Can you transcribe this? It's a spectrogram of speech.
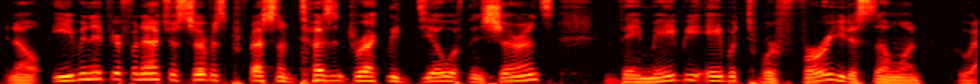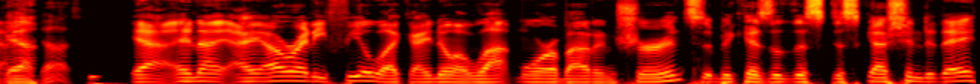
You know, even if your financial service professional doesn't directly deal with insurance, they may be able to refer you to someone who actually Yeah. does. Yeah, and I, I already feel like I know a lot more about insurance because of this discussion today.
